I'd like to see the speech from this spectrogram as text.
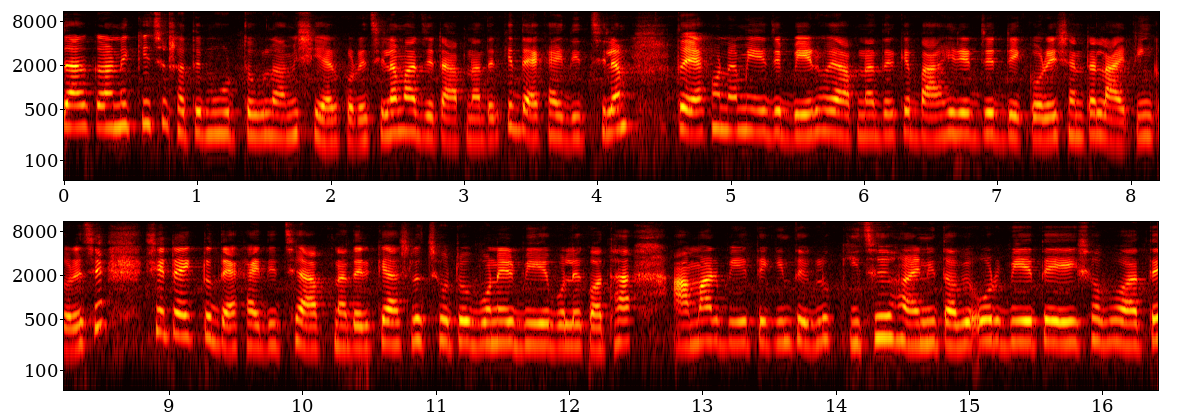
যার কারণে কিছু সাথে মুহূর্তগুলো আমি শেয়ার করেছিলাম আর যেটা আপনাদেরকে দেখাই দিচ্ছিলাম। তো এখন আমি এই যে বের হয়ে আপনাদেরকে বাহিরের যে ডেকোরেশনটা লাইটিং করেছে, সেটা একটু দেখাই দিচ্ছে আপনাদেরকে। আসলে ছোট বোনের বিয়ে বলে কথা, আমার বিয়েতে কিন্তু এগুলো কিছুই হয়নি। তবে ওর বিয়েতে এইসব হওয়াতে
